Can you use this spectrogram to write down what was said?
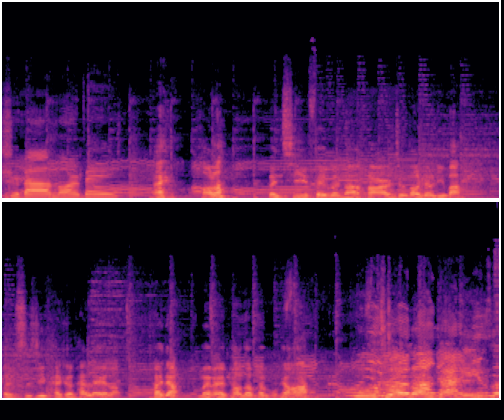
是吧，摩尔贝？哎，好了，本期绯闻男孩就到这里吧。本司机开车开累了，快点，没买票的快补票啊！不准乱改名字。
